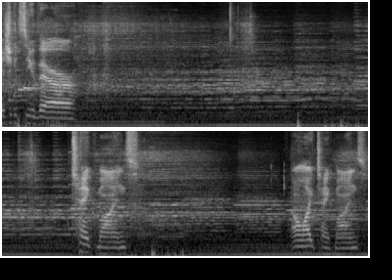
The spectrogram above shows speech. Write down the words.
As you can see, there are tank mines. I don't like tank mines.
